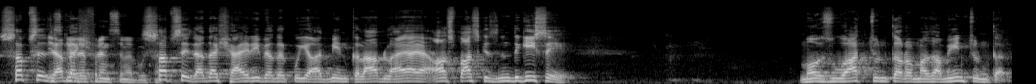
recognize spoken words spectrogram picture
सबसे ज़्यादा रेफरेंस से मैं सबसे ज़्यादा शायरी में अगर कोई आदमी इनकलाब लाया है आसपास की ज़िंदगी से मौजूद चुनकर और मजामी चुनकर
